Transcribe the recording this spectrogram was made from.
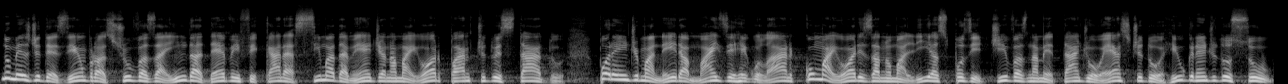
No mês de dezembro, as chuvas ainda devem ficar acima da média na maior parte do estado porém de maneira mais irregular, com maiores anomalias positivas na metade oeste do Rio Grande do Sul.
